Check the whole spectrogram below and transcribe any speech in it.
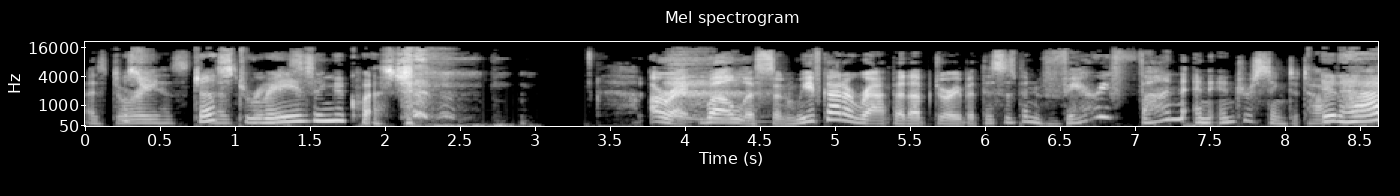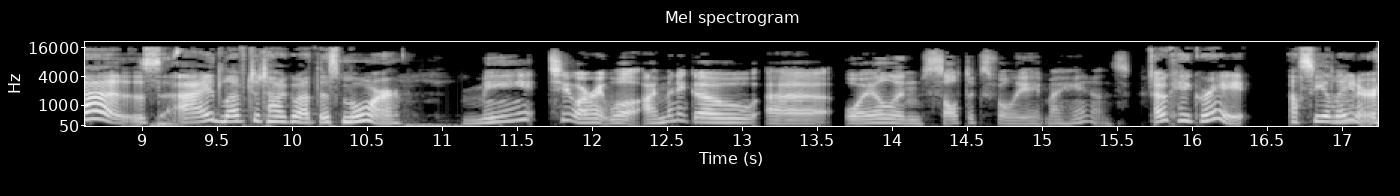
As Doree has Just has raising a question. All right. Well, listen, we've got to wrap it up, Doree, but this has been very fun and interesting to talk it about. has. I'd love to talk about this more. Me too. All right. Well, I'm going to go uh, oil and salt exfoliate my hands. Okay, great. I'll see you later.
